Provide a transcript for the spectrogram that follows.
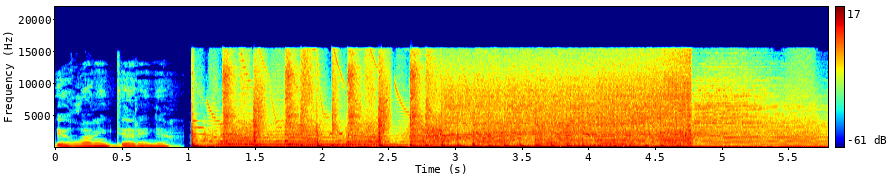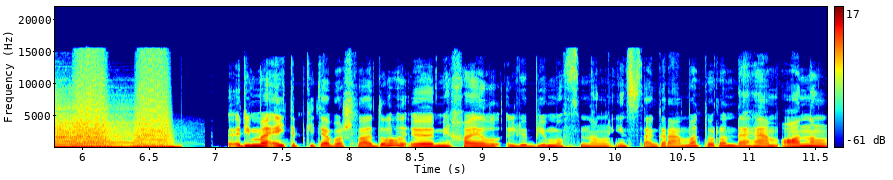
игълан итәр иде Рима әйтеп китә башлады э, михаил любимовның инстаграмы турында һәм аның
